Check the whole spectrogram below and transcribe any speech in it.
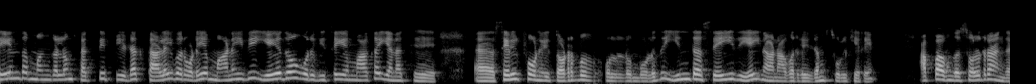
சேந்தமங்கலம் சக்தி பீட தலைவருடைய மனைவி ஏதோ ஒரு விஷயமாக எனக்கு செல்போனில் தொடர்பு கொள்ளும் பொழுது இந்த செய்தியை நான் அவர்களிடம் சொல்கிறேன். அப்ப அவங்க சொல்றாங்க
